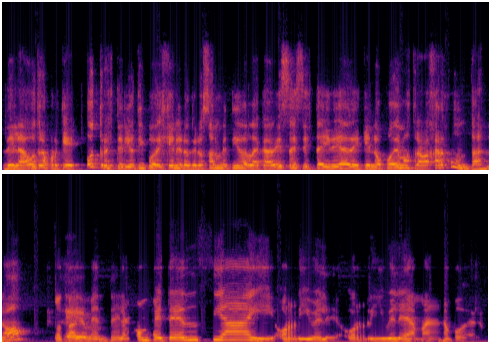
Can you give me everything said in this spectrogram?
la otra, porque otro estereotipo de género que nos han metido en la cabeza es esta idea de que no podemos trabajar juntas, ¿no? Totalmente. la competencia y horrible, horrible a más no poder.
